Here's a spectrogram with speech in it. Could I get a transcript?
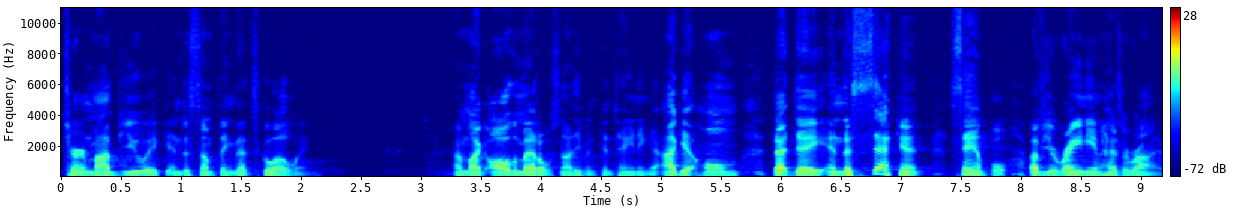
turned my Buick into something that's glowing. I'm like, all the metal not even containing it. I get home that day, and the second sample of uranium has arrived.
